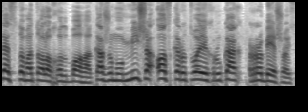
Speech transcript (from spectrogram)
все стоматолог від Бога. Кажу Міша, Оскар у твоїх руках, роби щось.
